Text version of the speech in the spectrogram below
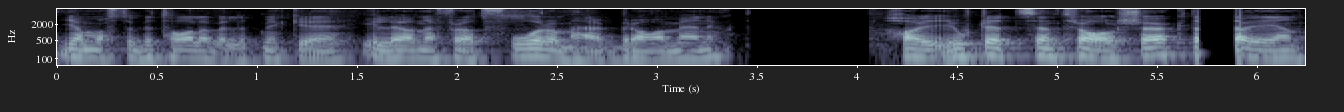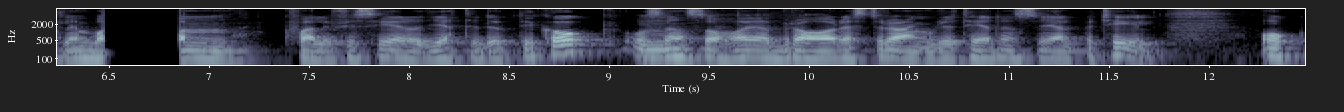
jag måste betala väldigt mycket i löner för att få de här bra människorna. Har gjort ett centralkök där jag egentligen bara en kvalificerad jätteduktig kock och sen så har jag bra restaurangbiträden som hjälper till. Och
